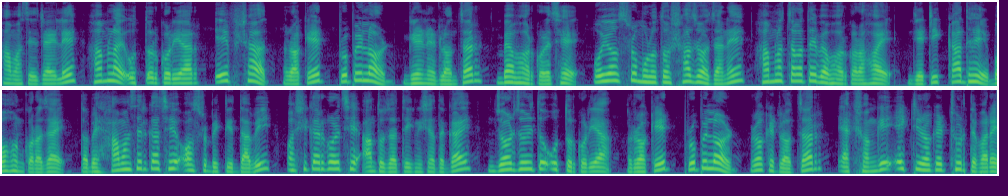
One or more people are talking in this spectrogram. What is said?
হামাস ইসরায়েলে হামলায় উত্তর কোরিয়ার এফ সাত রকেট প্রোপেলড গ্রেনেড লঞ্চার ব্যবহার করেছে। ওই অস্ত্র মূলত সাজোয়া জানে হামলা চালাতে ব্যবহার করা হয়, যেটি কাঁধে বহন করা যায়। তবে হামাসের কাছে অস্ত্র বিক্রির দাবি অস্বীকার করেছে আন্তর্জাতিক নিষেধাজ্ঞায় জর্জরিত উত্তর Korea. Rocket, propelled rocket launcher একসঙ্গে একটি রকেট ছুটতে পারে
